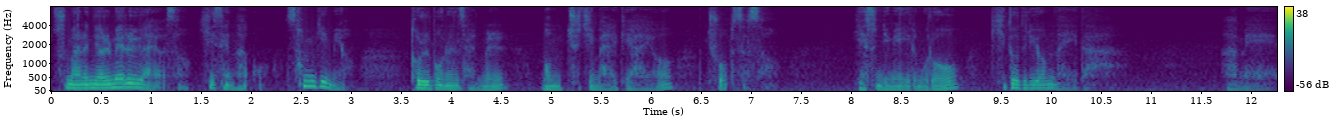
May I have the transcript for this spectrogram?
수많은 열매를 위하여서 희생하고 섬기며 돌보는 삶을 멈추지 말게 하여 주옵소서. 예수님의 이름으로 기도드리옵나이다. 아멘.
